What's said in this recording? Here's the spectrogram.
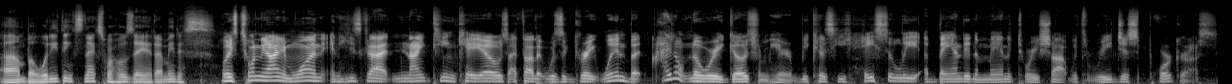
Um, but what do you think's next for Jose Ramirez? Well, he's 29 and 1 and he's got 19 KOs. I thought it was a great win, but I don't know where he goes from here because he hastily abandoned a mandatory shot with Regis Prograis.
